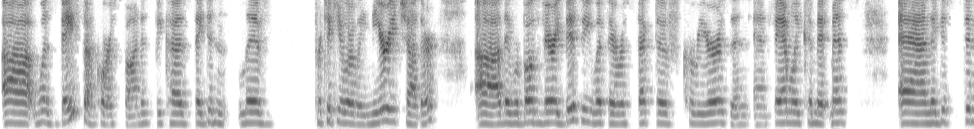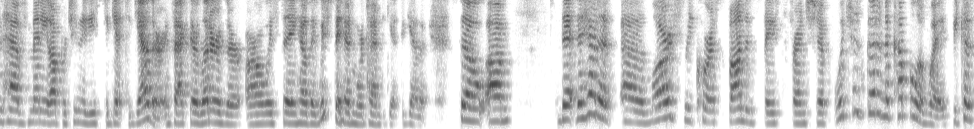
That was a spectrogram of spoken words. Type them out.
uh, was based on correspondence because they didn't live particularly near each other. Uh, they were both very busy with their respective careers and, and family commitments, and they just didn't have many opportunities to get together. In fact, their letters are, are always saying how they wish they had more time to get together. So um, they, they had a, a largely correspondence based friendship, which was good in a couple of ways because.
